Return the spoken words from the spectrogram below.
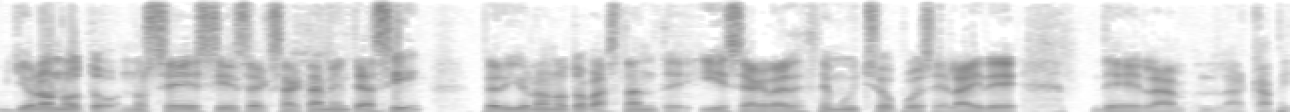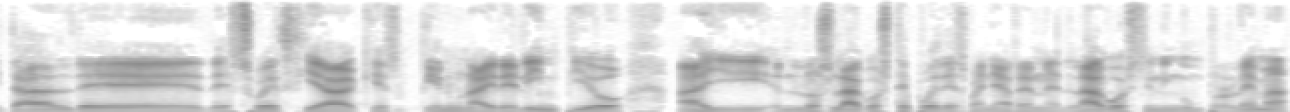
yo lo noto, no sé si es exactamente así, pero yo lo noto bastante y se agradece mucho pues el aire de la, capital de, Suecia, que tiene un aire limpio, hay los lagos, te puedes bañar en el lago sin ningún problema,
